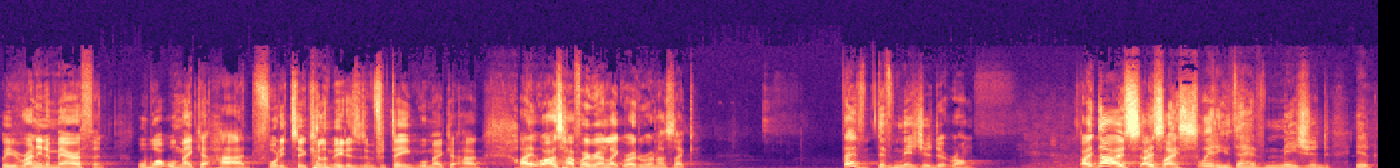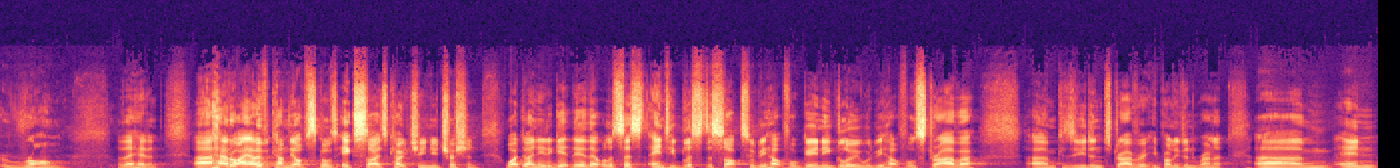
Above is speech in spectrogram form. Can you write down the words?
Well, you're running a marathon. Well, what will make it hard? 42 kilometers of fatigue will make it hard. I, I was halfway around Lake Rotorua and I was like, they've, they've measured it wrong. I, no, I was, I was like, sweetie, they have measured it wrong. They hadn't. Uh, how do I overcome the obstacles? Exercise, coaching, nutrition. What do I need to get there that will assist? Anti blister socks would be helpful. Gurney Goo would be helpful. Strava, because um, if you didn't Strava it, you probably didn't run it. Um, and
